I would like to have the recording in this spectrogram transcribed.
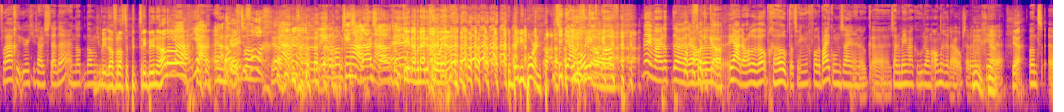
vragenuurtje zouden stellen. En dat dan... Jullie dan vanaf de tribune, hallo! Ja, ja. En Ja, toevallig. Ja. Ja, nou, we reden langs Kindje klaarstaan. Nou, hè. kind naar beneden gooien. Ja, de erop af. Nee, maar dat, daar, daar, hadden we, ja, daar hadden we wel op gehoopt dat we in ieder geval erbij konden zijn. En ook eh, zouden meemaken hoe dan anderen daarop zouden Hmm, reageren. Ja. Want eh,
